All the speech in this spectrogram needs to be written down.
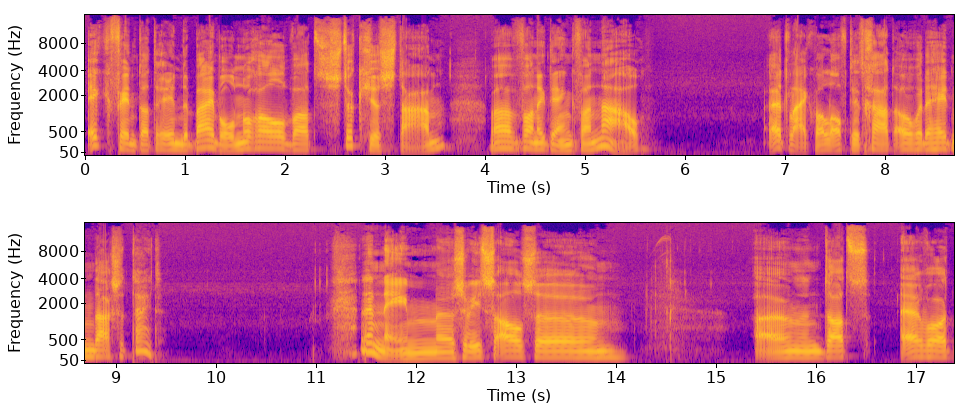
Ik vind dat er in de Bijbel nogal wat stukjes staan waarvan ik denk van nou, het lijkt wel of dit gaat over de hedendaagse tijd. Neem uh, zoiets als uh, uh, dat er wordt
